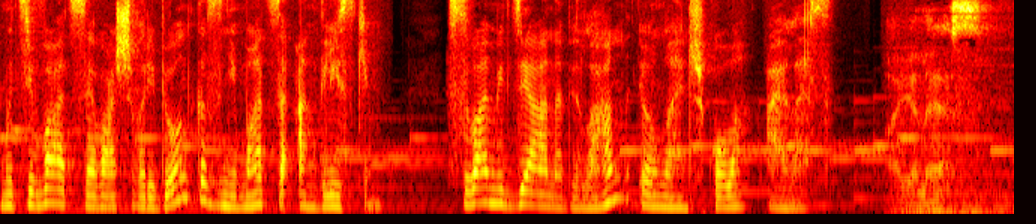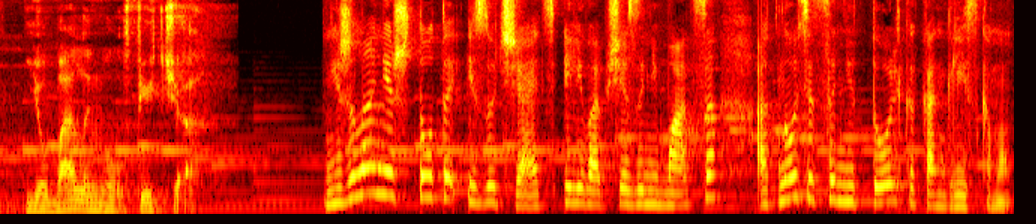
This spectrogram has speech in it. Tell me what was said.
мотивация вашего ребенка заниматься английским. С вами Диана Билан и онлайн-школа ILS. ILS – Your Bilingual Future. Нежелание что-то изучать или вообще заниматься относится не только к английскому.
